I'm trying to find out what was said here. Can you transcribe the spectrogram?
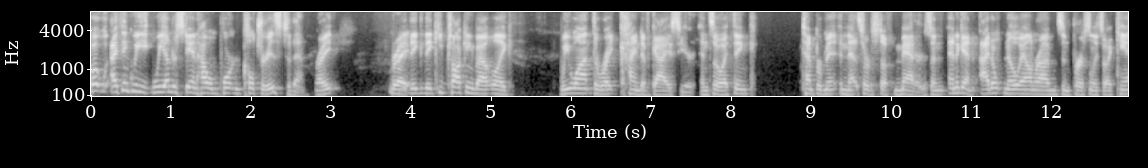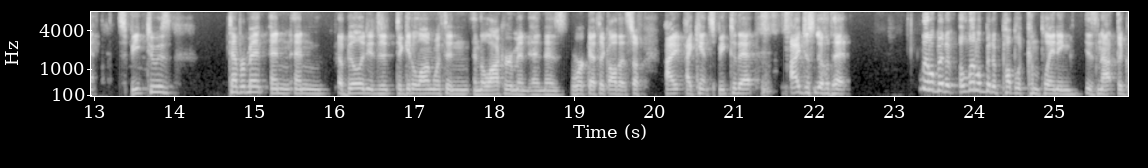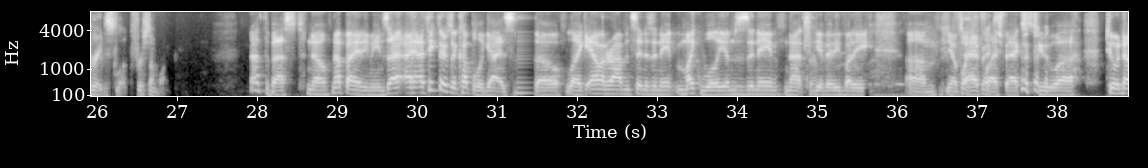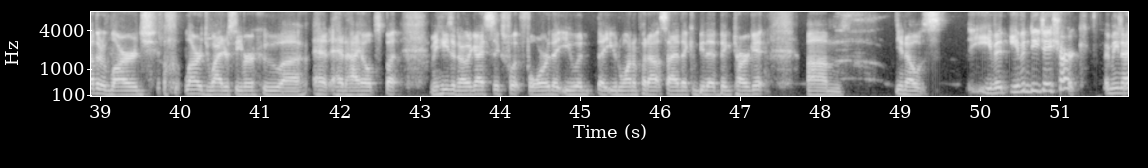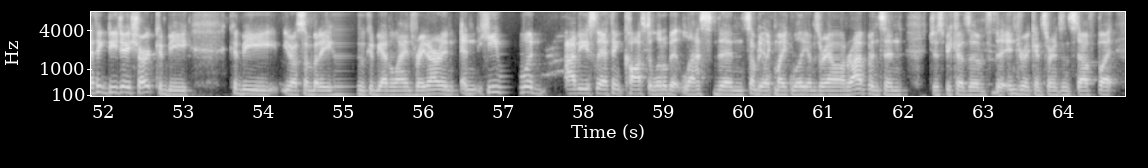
But I think we we understand how important culture is to them, right? Right. They, they keep talking about like, we want the right kind of guys here. And so I think temperament and that sort of stuff matters. And and again, I don't know Allen Robinson personally, so I can't speak to his temperament and and ability to, to get along with in, in the locker room and, and his work ethic, all that stuff. I, I can't speak to that. I just know that a little bit of a little bit of public complaining is not the greatest look for someone. Not the best. No, not by any means. I, I think there's a couple of guys though, like Allen Robinson is a name. Mike Williams is a name. Not to give anybody, um, you know, bad flashbacks to uh, to another large, large wide receiver who uh, had had high hopes. But I mean, he's another guy, six foot four that you would that you'd want to put outside that could be that big target. Um, you know, even even DJ Chark. I mean, sure. I think DJ Chark could be could be you know somebody who could be on the Lions' radar, and and he would obviously I think cost a little bit less than somebody like Mike Williams or Allen Robinson just because of the injury concerns and stuff. But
